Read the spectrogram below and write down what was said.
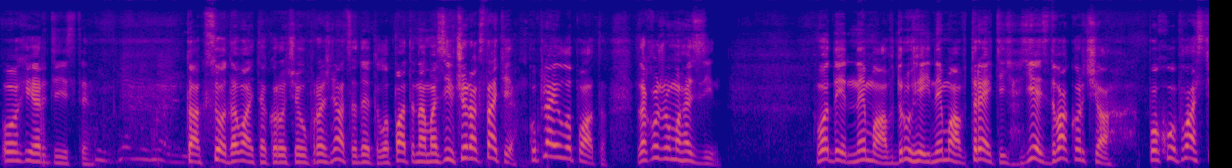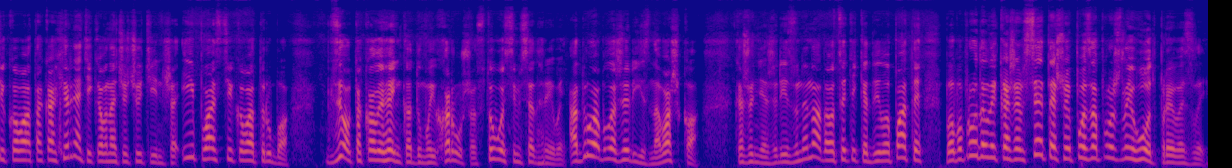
Ох і артисти. Я не знаю. Так, все, давайте, коротше, упражнятися. Де ти? Лопати на мазі. Вчора, кстати, купляю лопату. Заходжу в магазин. В один нема, в другий нема, в третій. Є два корча. Поху, пластикова така херня, тільки вона чуть-чуть інша. І пластикова труба. Взяв така легенька, думаю, хороша, 180 гривень. А друга була желізна, важка. Кажу, ні, желізу не треба, оце тільки дві лопати, бо попродали, каже, все те, що позапрошлий год привезли.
